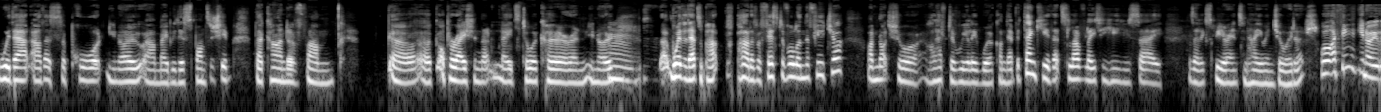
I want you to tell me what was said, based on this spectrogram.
without other support. You know, uh, maybe there's sponsorship, that kind of um, uh, uh, operation that needs to occur, and you know, mm. whether that's a part part of a festival in the future. I'm not sure. I'll have to really work on that. But thank you. That's lovely to hear you say that experience and how you enjoyed it. Well, I think you know,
